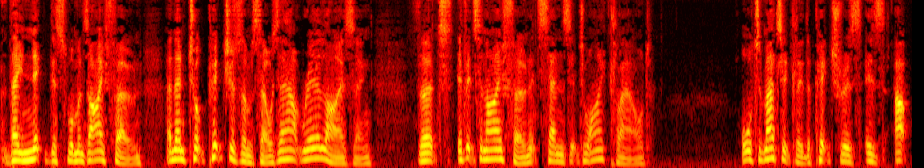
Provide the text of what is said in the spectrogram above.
they nicked this woman's iPhone and then took pictures of themselves without realising that if it's an iPhone, it sends it to iCloud automatically the picture is, is up,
